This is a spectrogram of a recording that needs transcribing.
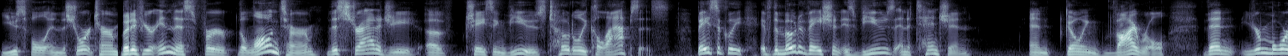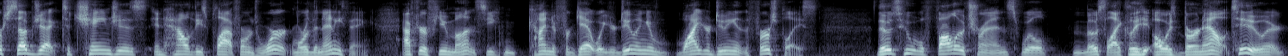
useful in the short term, but if you're in this for the long term, this strategy of chasing views totally collapses. Basically, if the motivation is views and attention and going viral, then you're more subject to changes in how these platforms work more than anything. After a few months, you can kind of forget what you're doing and why you're doing it in the first place. Those who will follow trends will most likely always burn out too, or,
